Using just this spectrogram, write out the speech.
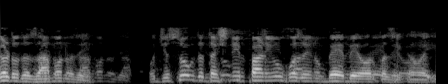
ګډو د زامنو دی او چې څوک د تشنی پانی او خو زینو به به اور پځه کوي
